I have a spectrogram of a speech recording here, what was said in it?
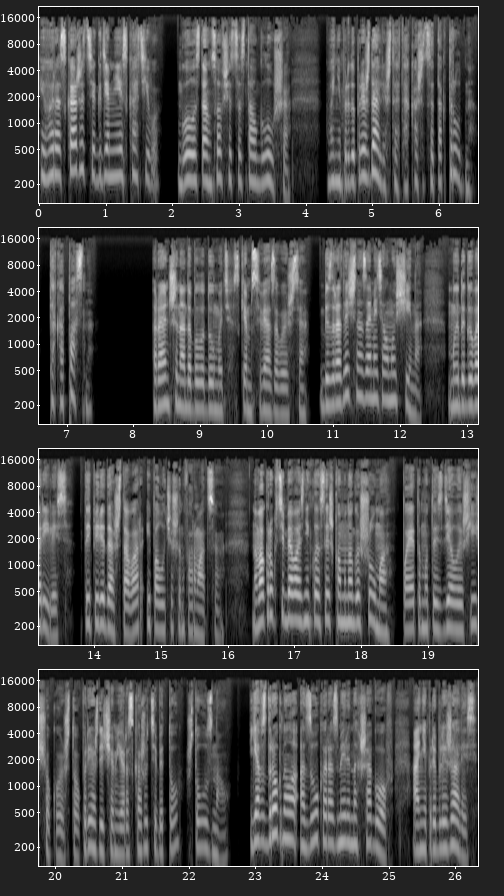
«И вы расскажете, где мне искать его?» Голос танцовщицы стал глуше. «Вы не предупреждали, что это окажется так трудно, так опасно?» «Раньше надо было думать, с кем связываешься», — безразлично заметил мужчина. «Мы договорились. Ты передашь товар и получишь информацию. Но вокруг тебя возникло слишком много шума, поэтому ты сделаешь еще кое-что, прежде чем я расскажу тебе то, что узнал». Я вздрогнула от звука размеренных шагов. Они приближались.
